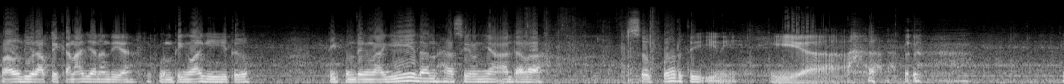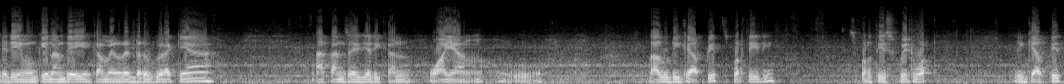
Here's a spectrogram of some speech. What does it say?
Lalu dirapikan aja nanti ya digunting lagi gitu. Digunting lagi dan hasilnya adalah seperti ini. Iya. Jadi mungkin nanti Kamen Rider Blacknya akan saya jadikan wayang. Uh. lalu digapit seperti ini seperti Squidward digapit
